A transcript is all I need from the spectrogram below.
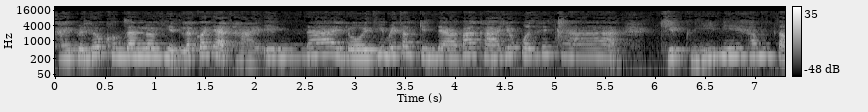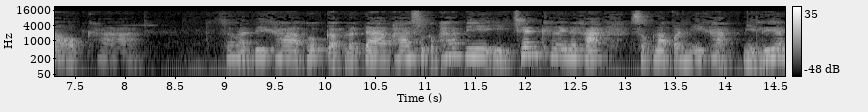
ใครเป็นโรคความดันโลหิต แล้วก็อยากหายเองได้โดยที่ไม่ต้องกินยาบ้างคะ ยกมือขึ้นค่ะ คลิปนี้มีคำตอบค่ะ สวัสดีค่ะ พบกับรัดาพาสุขภาพดีอีกเช่นเคยนะคะสำหรับวันนี้ค่ะ มีเรื่อง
